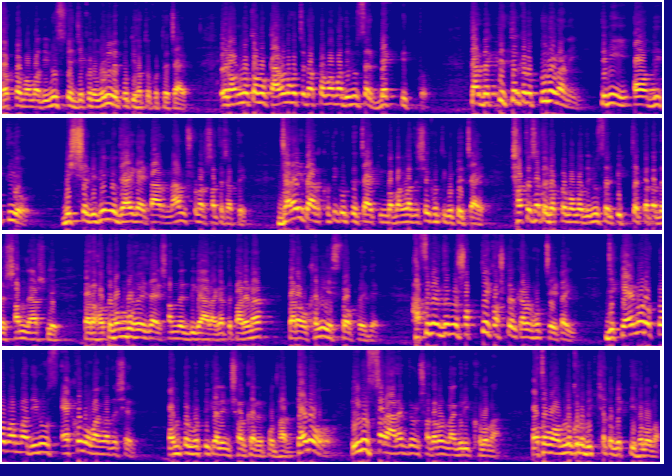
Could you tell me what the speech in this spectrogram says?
ডক্টর মোহাম্মদ ইউনুসকে যে কোনো মূল্যে প্রতিহত করতে চায়। এর অন্যতম কারণ হচ্ছে ডক্টর মোহাম্মদ ইউনুসের ব্যক্তিত্ব। তার ব্যক্তিত্বের কোনো তুলনা নেই। তিনি অদ্বিতীয়। বিশ্বের বিভিন্ন জায়গায় তার নাম শোনার সাথে সাথে যারাই তার ক্ষতি করতে চায় কিংবা বাংলাদেশের ক্ষতি করতে চায়, সাথে সাথে ডক্টর মোহাম্মদ ইউনুসের পিকচারটা তাদের সামনে আসলে তারা হতভম্ব হয়ে যায়, সামনের দিকে আর আগাতে পারে না, তারা ওখানেই স্টপ হয়ে যায়। হাসিনার জন্য সবচেয়ে কষ্টের কারণ হচ্ছে এটাই যে কেন ডক্টর মোহাম্মদ ইউনুস এখনও বাংলাদেশের অন্তর্বর্তীকালীন সরকারের প্রধান? কেন ইউনুস ছাড়া আরেকজন সাধারণ নাগরিক হলো না? অথবা অন্য কোনো বিখ্যাত ব্যক্তি হলো না?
